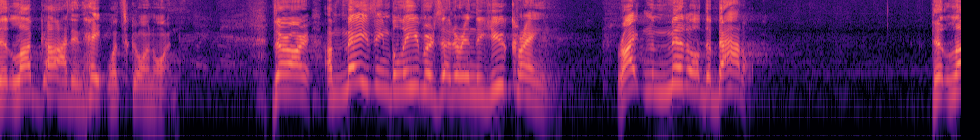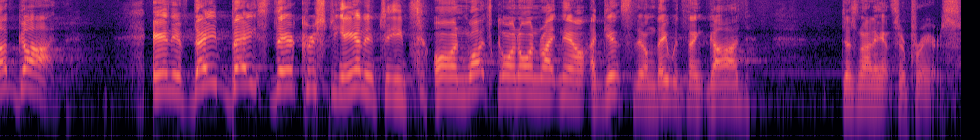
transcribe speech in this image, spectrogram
that love God and hate what's going on. There are amazing believers that are in the Ukraine, right in the middle of the battle, that love God. And if they base their Christianity on what's going on right now against them, they would think God does not answer prayers.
